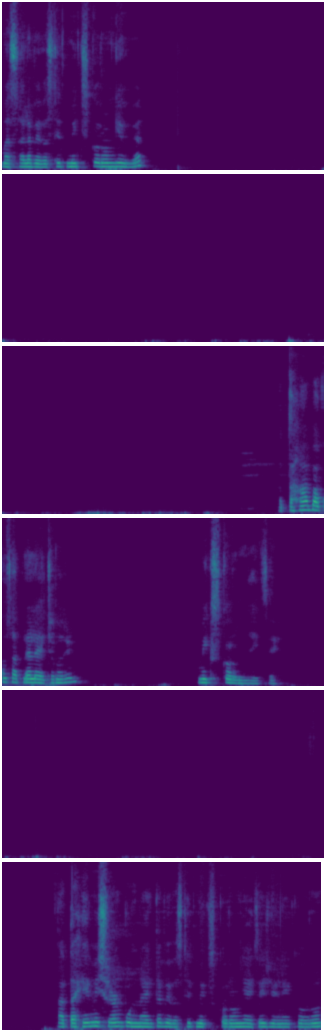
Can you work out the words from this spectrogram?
मसाला व्यवस्थित मिक्स करून घेऊयात. आता हा बाकूस आपल्याला याच्यामध्ये मिक्स करून द्यायचा आहे. आता हे मिश्रण पुन्हा एकदा व्यवस्थित मिक्स करून घ्यायचं आहे जेणेकरून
